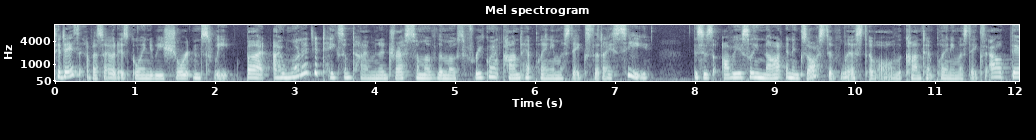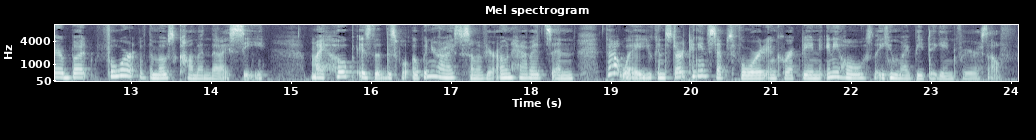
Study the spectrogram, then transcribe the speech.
Today's episode is going to be short and sweet, but I wanted to take some time and address some of the most frequent content planning mistakes that I see. This is obviously not an exhaustive list of all the content planning mistakes out there, but four of the most common that I see. My hope is that this will open your eyes to some of your own habits, and that way you can start taking steps forward and correcting any holes that you might be digging for yourself.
